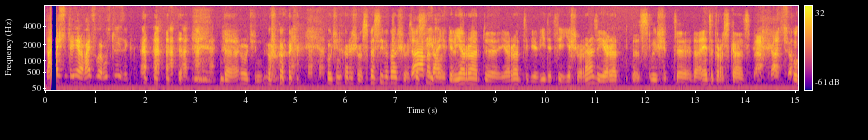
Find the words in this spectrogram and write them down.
дальше тренировать свой русский язык. Да, очень, очень хорошо. Спасибо большое. Спасибо, Евгений. Я рад, э, я рад тебя видеть еще раз. Я рад э, слышать да, этот рассказ о,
